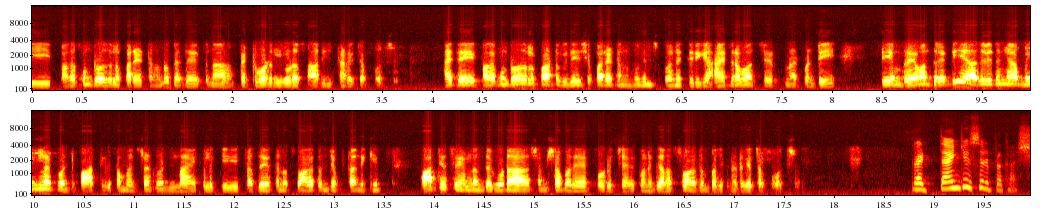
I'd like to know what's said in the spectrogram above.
ఈ పదకొండు రోజుల పర్యటనలో పెద్ద ఎత్తున పెట్టుబడులు కూడా సాధించినట్టు చెప్పవచ్చు. అయితే పదకొండు రోజుల పాటు విదేశీ పర్యటన ముగించుకొని తిరిగి హైదరాబాద్ చేరుకున్నటువంటి సీఎం రేవంత్ రెడ్డి అదేవిధంగా మిగిలినటువంటి పార్టీకి సంబంధించినటువంటి నాయకులకి పెద్ద ఎత్తున స్వాగతం చెప్పడానికి పార్టీ శ్రేణులంతా కూడా శంషాబాద్ ఎయిర్పోర్ట్ చేరుకొని ఘన స్వాగతం పలికినట్టుగా చెప్పవచ్చు. రైట్ థ్యాంక్ యూ సూర్యప్రకాష్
